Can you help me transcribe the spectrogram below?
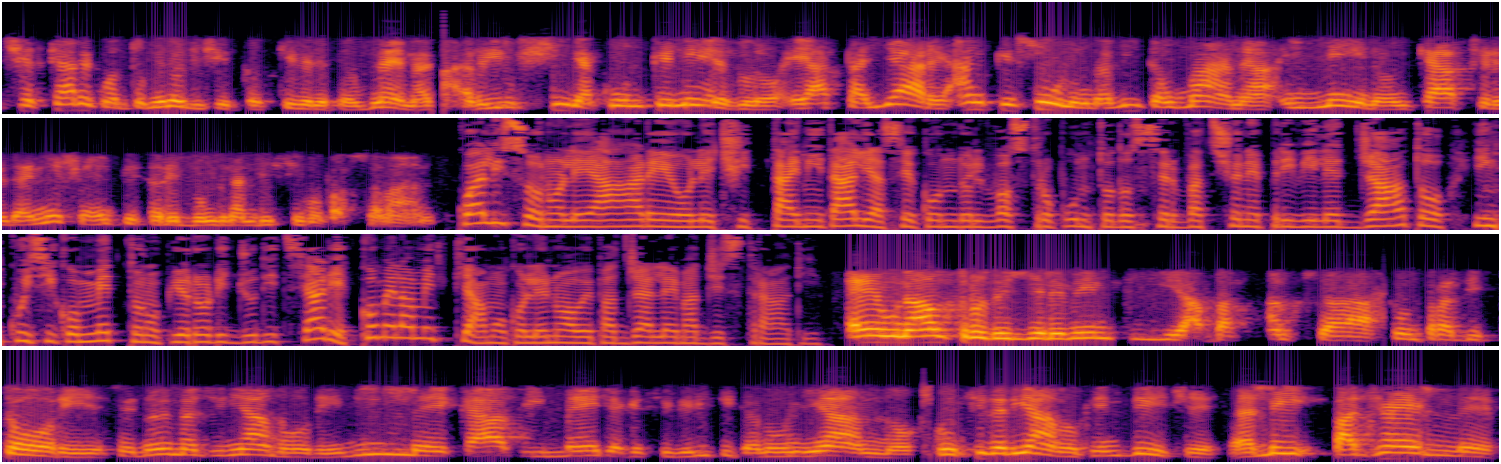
cercare quantomeno di circoscrivere circoscrivere il problema, a riuscire a contenerlo e a tagliare anche solo una vita umana in meno in carcere da innocenti sarebbe un grandissimo passo avanti. Quali sono le aree o le città in Italia, secondo il vostro punto d'osservazione privilegiato, in cui si commettono più errori giudiziari e come la mettiamo con le nuove pagelle ai magistrati? È un altro degli elementi abbastanza contraddittori. Se noi immaginiamo dei mille casi in media che si verificano ogni anno, consideriamo che invece eh, le pagelle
